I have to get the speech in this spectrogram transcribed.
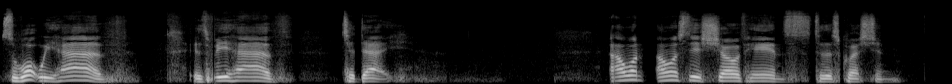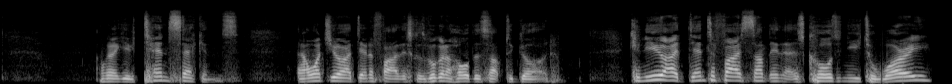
So, what we have is we have today. I want, I want to see a show of hands to this question. I'm going to give you 10 seconds, and I want you to identify this because we're going to hold this up to God. Can you identify something that is causing you to worry,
